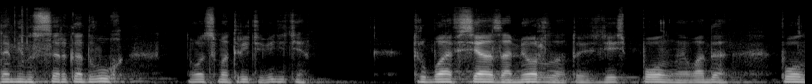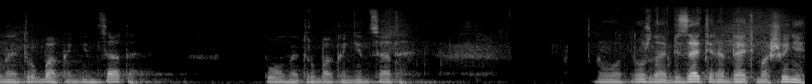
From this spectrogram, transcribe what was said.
до минус 42. Вот смотрите, видите? Труба вся замерзла, то есть здесь полная вода, полная труба конденсата. Полная труба конденсата. Вот, нужно обязательно дать машине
